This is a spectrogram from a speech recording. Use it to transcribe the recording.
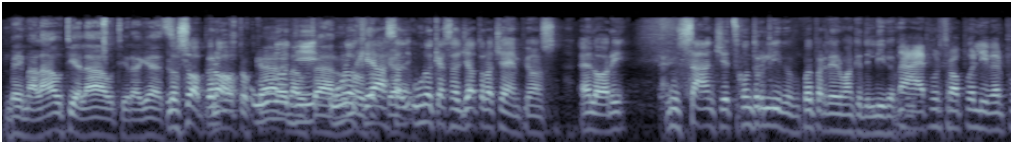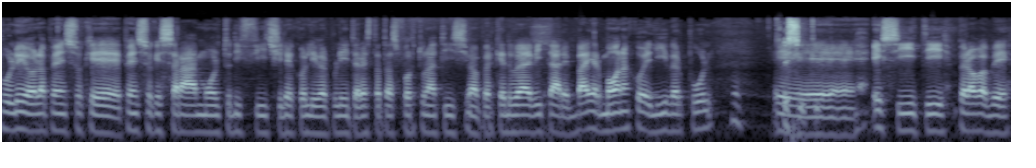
Beh, ma Lauti è Lauti, ragazzi. Lo so, però uno, di, Lautaro, uno, che ha, uno, che ha, assaggiato la Champions, eh Lori? Un Sanchez contro il Liverpool, poi parleremo anche del Liverpool. Eh, purtroppo il Liverpool io la penso che, penso che sarà molto difficile con il Liverpool. L'Inter è stata sfortunatissima perché doveva evitare Bayern Monaco e Liverpool e, City. e, City. però vabbè,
